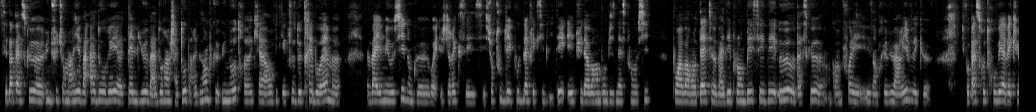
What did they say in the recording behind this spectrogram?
c'est pas parce que euh, une future mariée va adorer euh, tel lieu, va adorer un château par exemple, qu'une autre qui a envie de quelque chose de très bohème va aimer aussi. Donc ouais, je dirais que c'est surtout de l'écoute, de la flexibilité et puis d'avoir un bon business plan aussi pour avoir en tête bah, des plans B, C, D, E, parce que, encore une fois, les, imprévus arrivent et que il faut pas se retrouver avec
